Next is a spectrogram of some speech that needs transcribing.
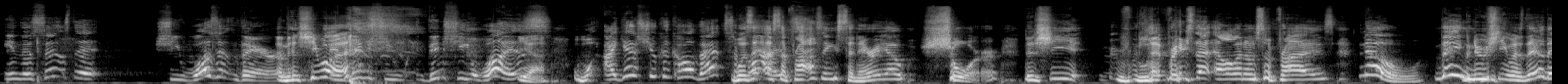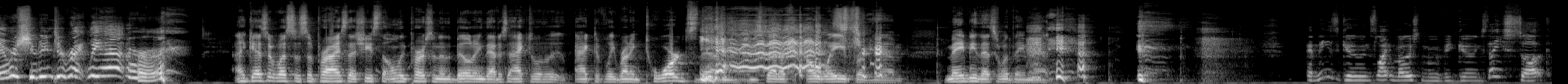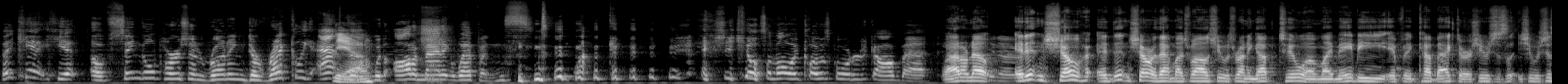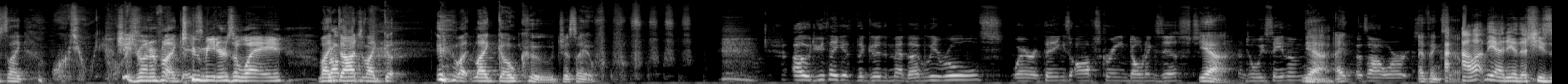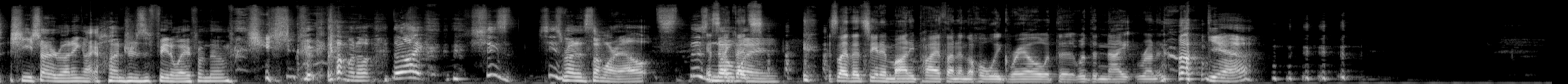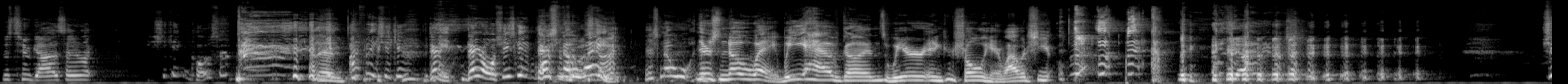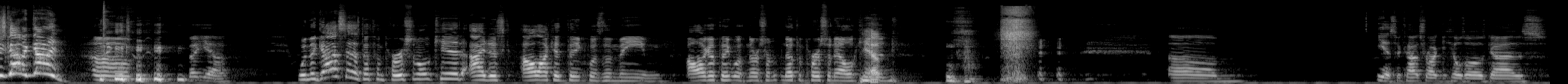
in the sense that she wasn't there, And then she and was. then she then she was. Yeah. Wha- I guess you could call that surprise. Was it a surprising scenario? Sure. Did she leverage that element of surprise? No. They knew she was there. They were shooting directly at her. I guess it was a surprise that she's the only person in the building that is actively actively running towards them Yeah, instead of away from true. them. Maybe that's what they meant. And these goons, like most movie goons, they suck. They can't hit a single person running directly at Yeah. them with automatic weapons. and she kills them all in close quarters combat. Well, I don't know. You know. It didn't show her. It didn't show her that much while she was running up to him. Like maybe if it cut back to her, she was just she was just like She's running from like two meters away. like Rob- dodging like go, like like Goku, just like Oh, do you think it's the good, the bad, the ugly rules where things off screen don't exist? yeah. Until we see them? Yeah, I- That's how it works. I think so. I like the idea that she's she started running like hundreds of feet away from them. she's coming up. They're like, she's she's running somewhere else. There's It's no like way. It's like that scene in Monty Python and the Holy Grail with the with the knight running up. Yeah. Just two guys saying like, is she getting closer? Then I think she's getting. Dar- Daryl, she's getting there's no to us, way. guy. There's no there's no way. We have guns. We're in control here. Why would she She's got a gun. Um, but yeah, when the guy says nothing personal, kid, I just all I could think was the meme. All I could think was nurse, nothing personnel, kid. um. Yeah, so Katsuragi kills all those guys.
